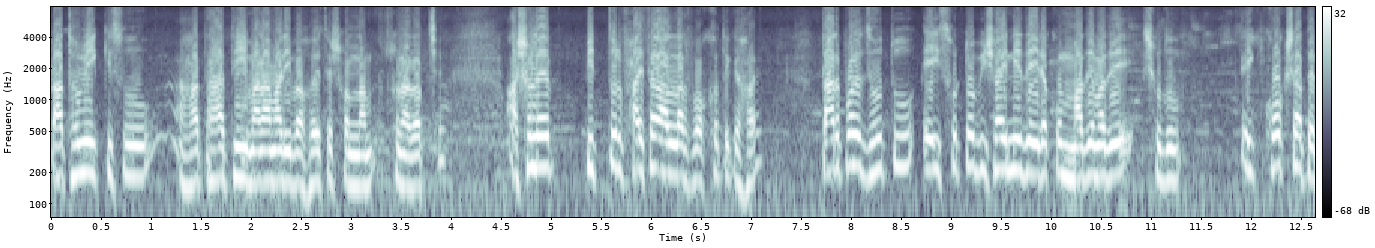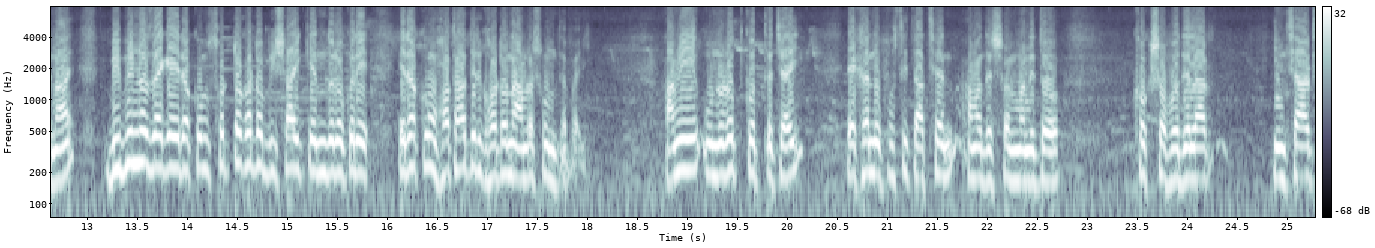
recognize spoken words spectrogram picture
প্রাথমিক কিছু হাতাহাতি, মারামারি বা হয়েছে শুনলাম শোনা যাচ্ছে। আসলে মৃত্যুর ফাইসাল আল্লাহর পক্ষ থেকে হয়। তারপরে যেহেতু এই ছোট্ট বিষয় নিয়ে যে এরকম মাঝে মাঝে শুধু এই খোকসাতে নয়, বিভিন্ন জায়গায় এরকম ছোট্টখাটো বিষয় কেন্দ্র করে এরকম হতাহতির ঘটনা আমরা শুনতে পাই। আমি অনুরোধ করতে চাই, এখানে উপস্থিত আছেন আমাদের সম্মানিত খোকসা উপজেলার ইনচার্জ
